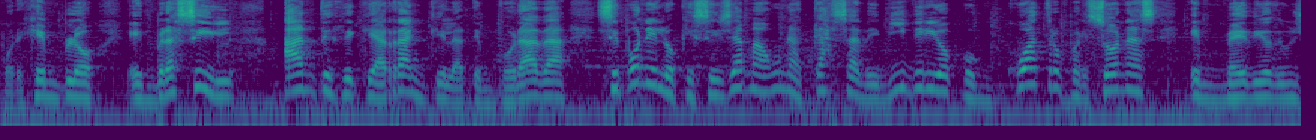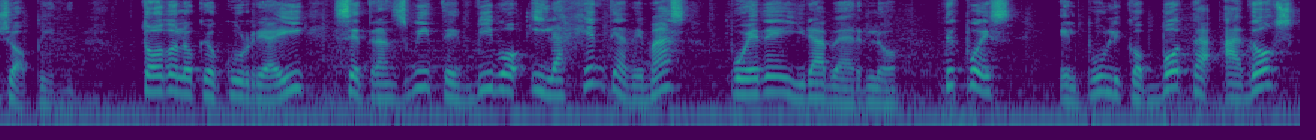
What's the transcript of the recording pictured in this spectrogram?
Por ejemplo, en Brasil, antes de que arranque la temporada, se pone lo que se llama una casa de vidrio con cuatro personas en medio de un shopping. Todo lo que ocurre ahí se transmite en vivo y la gente además puede ir a verlo. Después, el público vota a dos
